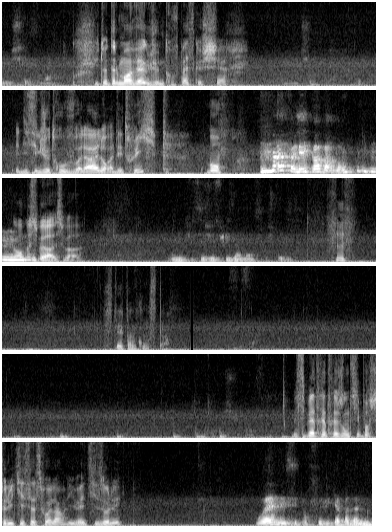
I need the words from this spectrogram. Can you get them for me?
une chaise là, Je suis totalement aveugle, je ne trouve pas ce que je cherche. et d'ici que je trouve, voilà, elle aura détruit. Bon, fallait pas, pardon. non mais c'est pas grave, c'est pas grave. Mais tu sais, je suis un monstre, je te dis. C'était un constat. C'est ça. Je suis coincé. Mais c'est pas très très gentil pour celui qui s'assoit là, il va être isolé. Ouais, mais c'est pour celui qui a pas d'amis.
